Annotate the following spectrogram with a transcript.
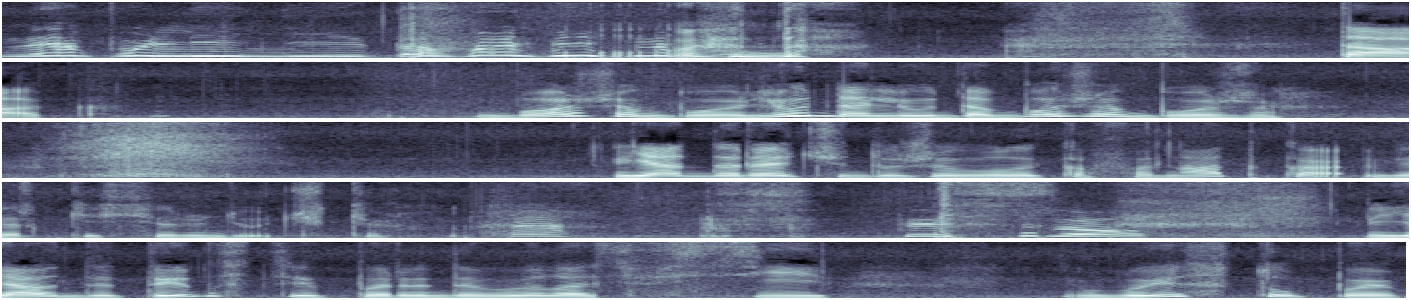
не по лінії, там Аліна. Да. Так. Боже, бо Люда, Люда, боже, боже. Я, до речі, дуже велика фанатка Вірки Сердючки. Ти що? Я в дитинстві передивилась всі виступи,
